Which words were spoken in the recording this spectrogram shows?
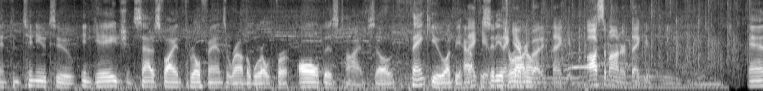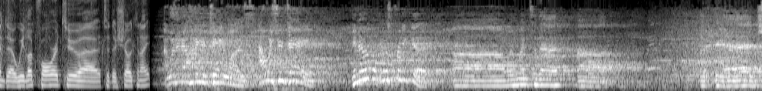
and continue to engage and satisfy and thrill fans around the world for all this time. So thank you on behalf Thank of the you. city of Thank Toronto. you, everybody. Thank you. Awesome honor. Thank you. And uh, we look forward to uh, to the show tonight. I want to know how your day was. How was your day? You know, it was pretty good. Uh, we went to that, uh, the, the edge,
